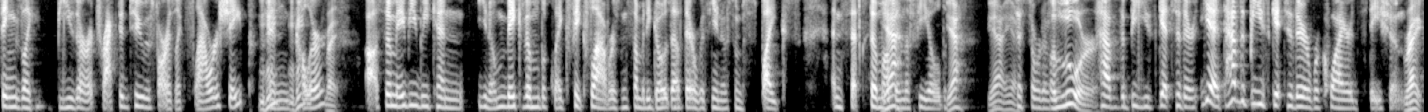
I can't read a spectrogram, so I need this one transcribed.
things like bees are attracted to as far as like flower shape Mhm, and mhm, color. Right. Uh, so maybe we can, you know, make them look like fake flowers, and somebody goes out there with, you know, some spikes and sets them Yeah. up in the field Yeah. Yeah. Yeah. to sort of Allure. have the bees get to their yeah, have the bees get to their required stations. Right.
